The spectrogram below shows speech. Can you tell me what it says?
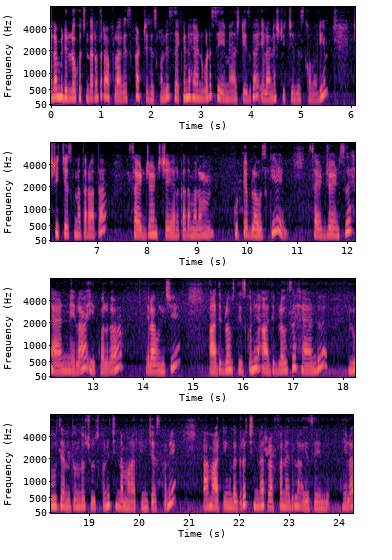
ఇలా మిడిల్లోకి వచ్చిన తర్వాత రఫ్ లాగేసి కట్ చేసేసుకోండి. సెకండ్ హ్యాండ్ కూడా సేమ్ యాజ్టీస్గా ఇలానే స్టిచ్ చేసేసుకోవాలి. స్టిచ్ చేసుకున్న తర్వాత సైడ్ జాయింట్స్ చేయాలి కదా మనం కుట్టే బ్లౌజ్కి. సైడ్ జాయింట్స్ హ్యాండ్ని ఇలా ఈక్వల్గా ఇలా ఉంచి ఆది బ్లౌజ్ తీసుకొని ఆది బ్లౌజ్ హ్యాండ్ లూజ్ ఎంత ఉందో చూసుకొని చిన్న మార్కింగ్ చేసుకొని ఆ మార్కింగ్ దగ్గర చిన్న రఫ్ అనేది లాగేసేయండి. ఇలా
